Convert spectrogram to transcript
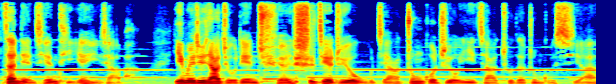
攒点钱体验一下吧。因为这家酒店全世界只有五家，中国只有一家，就在中国西安。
